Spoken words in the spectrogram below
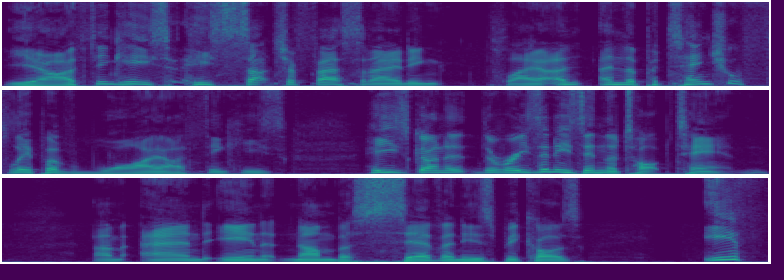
Yeah, I think he's he's such a fascinating player, and, and the potential flip of why I think he's he's going to the reason he's in the top ten, um, and in at number seven is because if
